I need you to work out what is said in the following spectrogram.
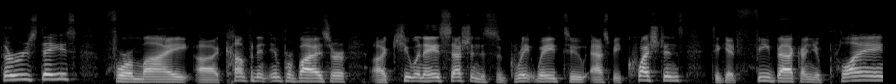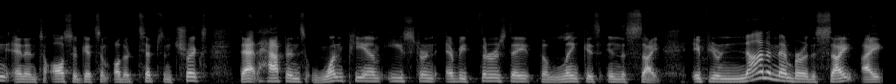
Thursdays for my uh, Confident Improviser uh, Q&A session. This is a great way to ask me questions, to get feedback on your playing, and then to also get some other tips and tricks. That happens 1 p.m. Eastern every Thursday. The link is in the site. If you're not a member of the site, I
